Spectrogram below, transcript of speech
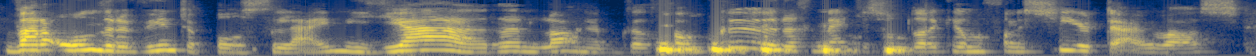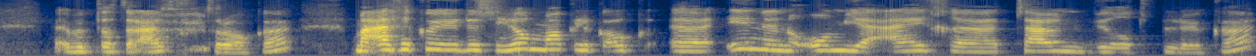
Waaronder een winterpostelijn. Jarenlang heb ik dat gewoon keurig netjes, omdat ik helemaal van de siertuin was. Heb ik dat eruit getrokken. Maar eigenlijk kun je dus heel makkelijk ook in en om je eigen tuin wild plukken.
